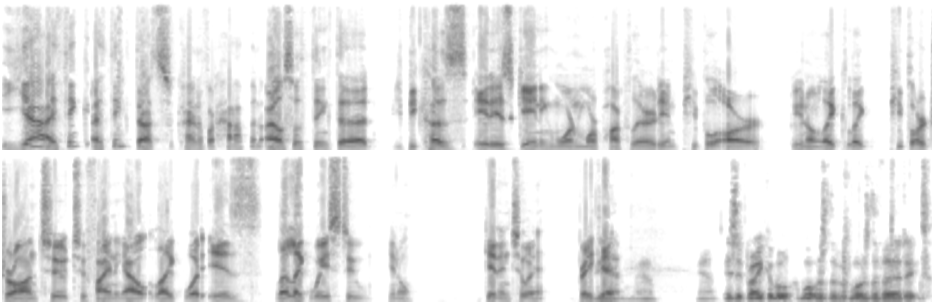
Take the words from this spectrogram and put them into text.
Yeah, I think I think that's kind of what happened. I also think that because it is gaining more and more popularity and people are you know like like people are drawn to to finding out like what is like ways to you know get into it break yeah, it yeah. Yeah. Is it breakable? What was the what was the verdict?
